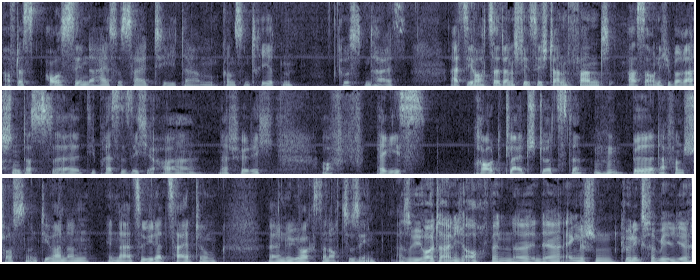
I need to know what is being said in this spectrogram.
auf das Aussehen der High Society da konzentrierten, größtenteils. Als die Hochzeit dann schließlich standfand, war es auch nicht überraschend, dass äh, die Presse sich äh, natürlich auf Peggys Brautkleid stürzte, Mhm. Bilder davon schoss und die waren dann in nahezu jeder Zeitung äh, New Yorks dann auch zu sehen. Also wie heute eigentlich auch, wenn äh, in der englischen Königsfamilie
